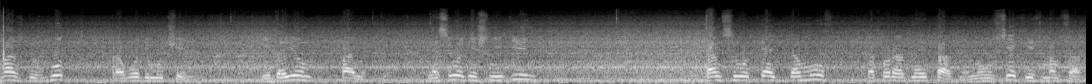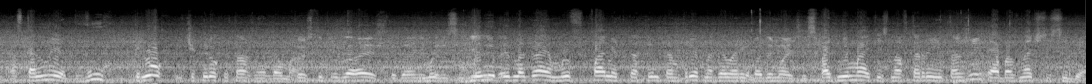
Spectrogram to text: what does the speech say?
дважды в год проводим учения и даем памятки. На сегодняшний день там всего пять домов, которые одноэтажные, но у всех есть мансард. Остальные двух, трех и четырехэтажные дома. То есть ты предлагаешь, чтобы они мы, пересидели? мы не да? предлагаем, мы в памятках им конкретно говорим. Поднимайтесь. Поднимайтесь на вторые этажи и обозначьте себя.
